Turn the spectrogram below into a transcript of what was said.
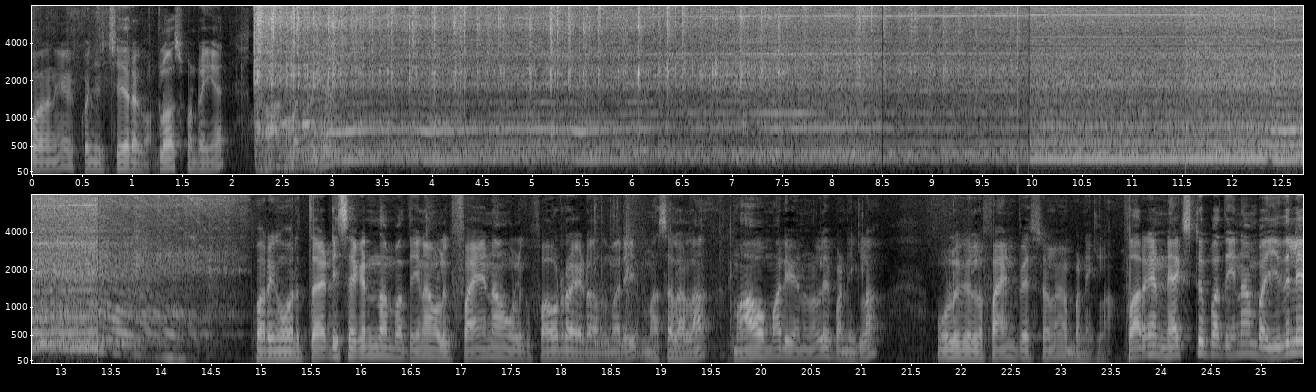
பார்த்தீங்கன்னா கொஞ்சம் சீரகம். க்ளோஸ் பண்ணுறீங்க ஆன் பண்ணுறீங்க பாருங்க ஒரு தேர்ட்டி செகண்ட் தான் பார்த்தீங்கன்னா உங்களுக்கு ஃபைனாக உங்களுக்கு பவுடர் ஆகிடும் அது மாதிரி. மசாலாலாம். மாவு மாதிரி வேணும்னாலே பண்ணிக்கலாம். உங்களுக்கு இல்லை ஃபைன் பேஸ்டெல்லாம் பண்ணிக்கலாம். பாருங்கள் நெக்ஸ்ட்டு பார்த்தீங்கன்னா நம்ம இதிலே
